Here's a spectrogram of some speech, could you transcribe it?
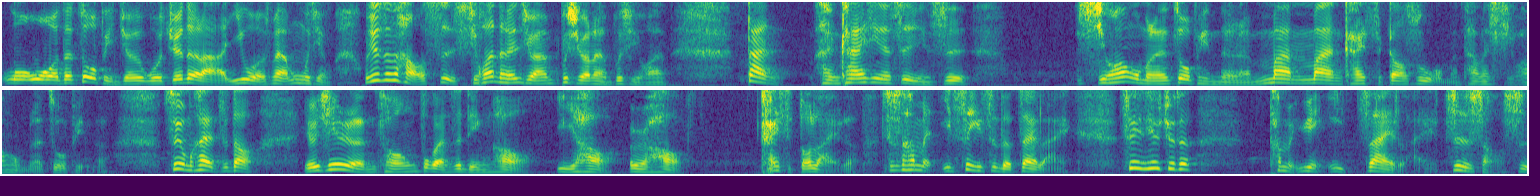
我我的作品就是，我觉得啦，以我目前，我觉得这是好事，喜欢的很喜欢，不喜欢的很不喜欢。但很开心的事情是，喜欢我们的作品的人慢慢开始告诉我们，他们喜欢我们的作品了。所以，我们开始知道，有一些人从不管是零号、一号、二号开始都来了，就是他们一次一次的再来。所以，你就觉得他们愿意再来，至少是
